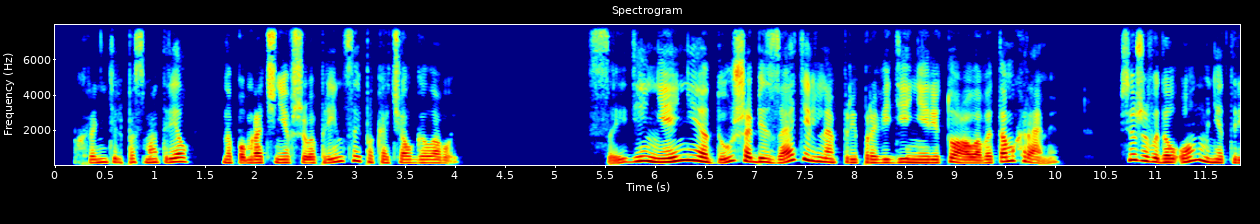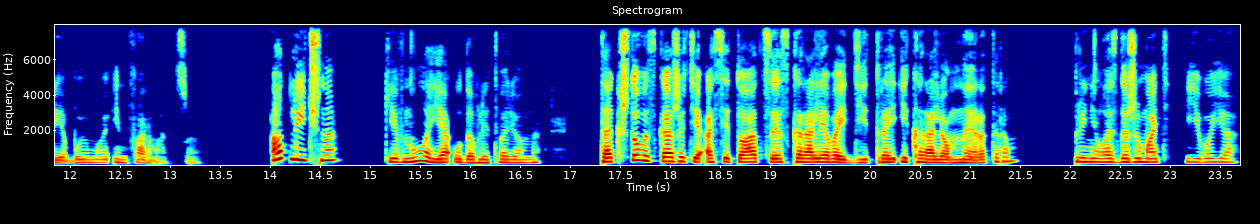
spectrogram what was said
— хранитель посмотрел на помрачневшего принца и покачал головой. «Соединение душ обязательно при проведении ритуала в этом храме». Все же выдал он мне требуемую информацию. «Отлично!» Кивнула я удовлетворенно. «Так что вы скажете о ситуации с королевой Дитрой и королем Неротером?» Принялась дожимать его я.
